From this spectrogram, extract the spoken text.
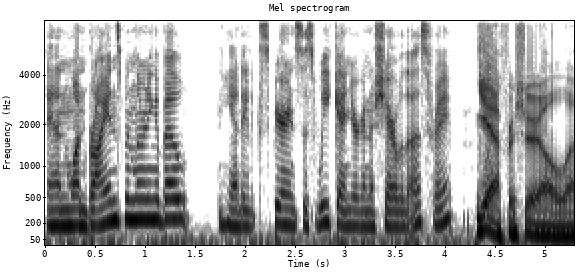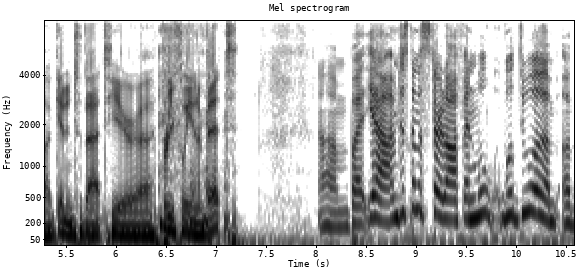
and one Brian's been learning about. He had an experience this weekend you're going to share with us, right? Yeah, for sure. I'll uh, get into that here uh, briefly in a bit. Um, but yeah, I'm just going to start off, and we'll we'll do a, a,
